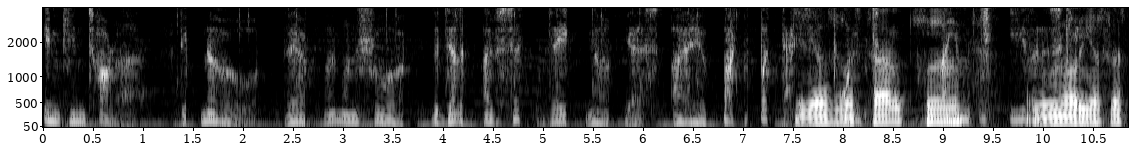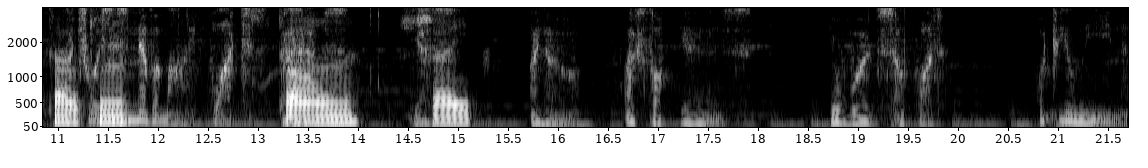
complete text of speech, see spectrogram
in Qintarra. The, no, there. I'm unsure. The dele. I've said they. No. Yes, I. But but that is Yes, the point. I talking. am t- even. Morius was The choice is never mine. What? Perhaps. Tone, Yes. shape. I know. I've thought. Yes. Your words sound what? What do you mean?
